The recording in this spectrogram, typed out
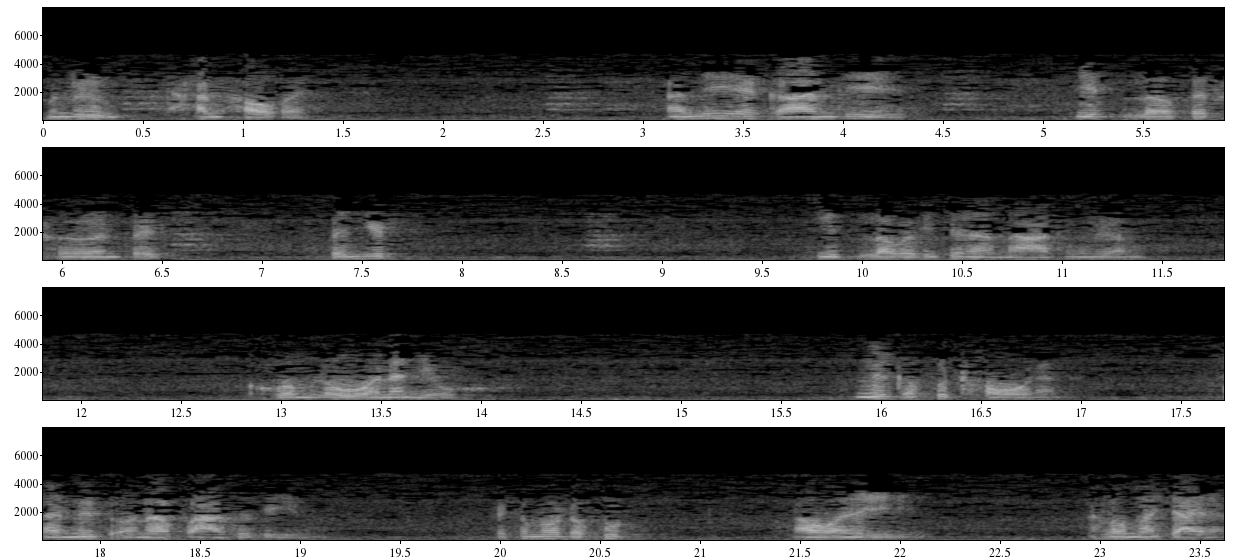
มันลืมทานเข้าไป อันนี้อาการที่ยึดเราไปเพลินไปเป็นยึดยึดเราไปพิจารณาทั้งเรื่อง ความรู้นั่นอยู่ นึกกับพุทโธนะแต่นึกอนาปานสติไปกำหนดกับพุทเอาไอ้อารมณ์หายใจนะ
